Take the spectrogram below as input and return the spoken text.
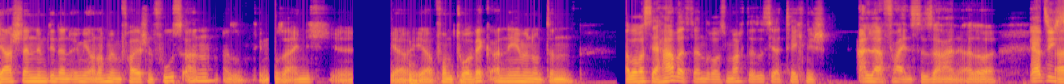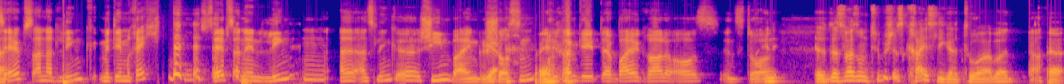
Jahrstein nimmt den dann irgendwie auch noch mit dem falschen Fuß an. Also den muss er eigentlich äh, ja, eher vom Tor weg annehmen und dann. Aber was der Harvard dann draus macht, das ist ja technisch allerfeinste Sahne. Also, Er hat sich Äh. selbst an das Link mit dem rechten Fuß selbst an den linken, äh, ans linke Schienbein geschossen Ja. und dann geht der Ball geradeaus ins Tor. in, also das war so ein typisches Kreisligator, aber Ja. Ja.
